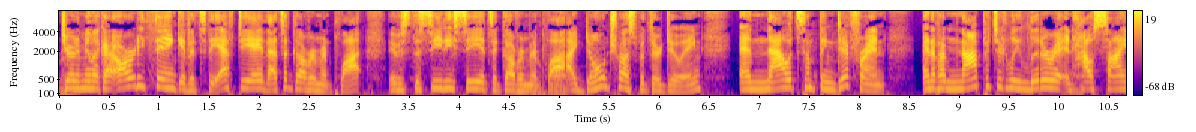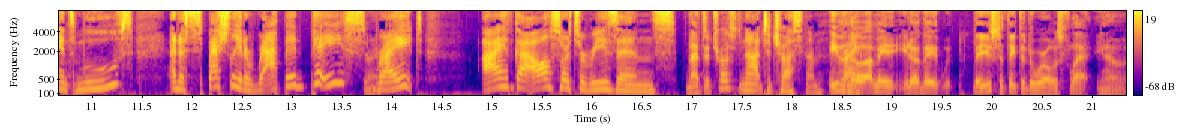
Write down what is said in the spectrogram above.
Do you know what I mean? Like, I already think if it's the FDA, that's a government plot. If it's the CDC, it's a government plot. I don't trust what they're doing. And now it's something different. And if I'm not particularly literate in how science moves, and especially at a rapid pace, right? I have got all sorts of reasons Not to trust it. not to trust them. Even right? though I mean, you know, they they used to think that the world was flat, you know,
